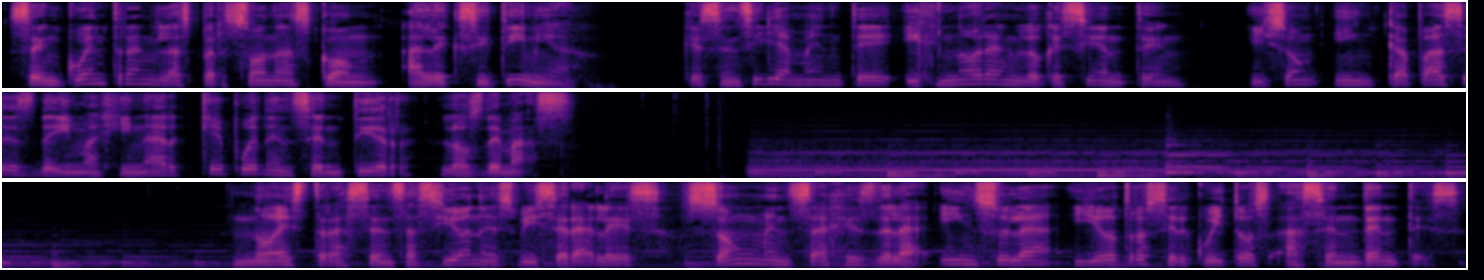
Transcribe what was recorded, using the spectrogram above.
se encuentran las personas con alexitimia, que sencillamente ignoran lo que sienten y son incapaces de imaginar qué pueden sentir los demás. Nuestras sensaciones viscerales son mensajes de la ínsula y otros circuitos ascendentes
